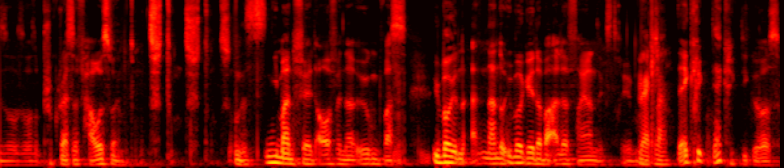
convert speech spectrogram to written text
so, so, so Progressive House. Und es, niemand fällt auf, wenn da irgendwas übereinander übergeht, aber alle feiern es extrem. Na klar. Der kriegt, der kriegt die Girls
